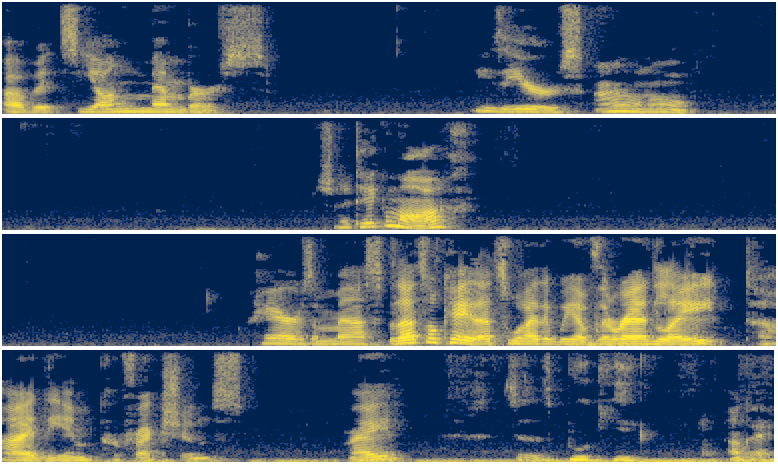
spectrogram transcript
of its young members. These ears, I don't know. Should I take them off? Hair is a mess, but that's okay. That's why that we have the red light to hide the imperfections, right? So it's spooky. Okay,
